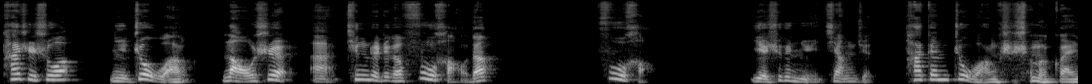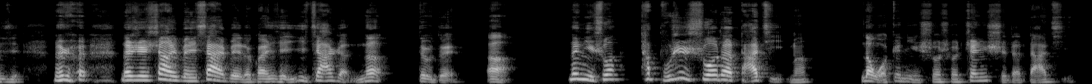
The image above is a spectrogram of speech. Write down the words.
他是说你纣王老是啊听着这个妇好的，妇好也是个女将军。他跟纣王是什么关系？那是那是上一辈下一辈的关系，一家人呢，对不对啊？那你说他不是说的妲己吗？那我跟你说说真实的妲己，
